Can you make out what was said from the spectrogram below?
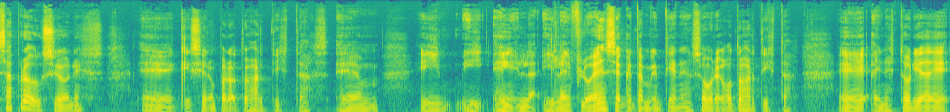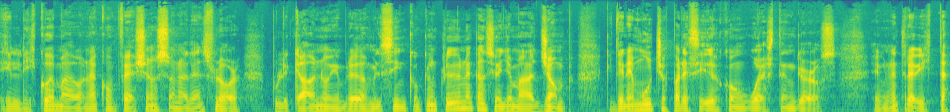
Esas producciones eh, que hicieron para otros artistas em, y, y- la, influencia que también tienen sobre otros artistas, eh, hay una historia del disco de Madonna, Confessions on a Dance Floor, publicado en noviembre de 2005, que incluye una canción llamada Jump, que tiene muchos parecidos con Western Girls. En una entrevista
